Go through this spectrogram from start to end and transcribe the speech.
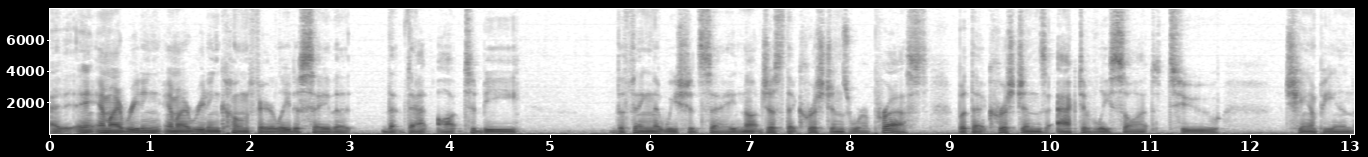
I- am I reading? Am I reading Cone fairly to say that that that ought to be the thing that we should say? Not just that Christians were oppressed, but that Christians actively sought to champion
